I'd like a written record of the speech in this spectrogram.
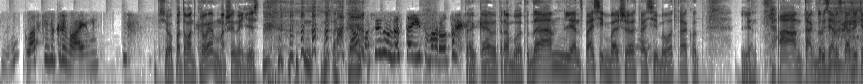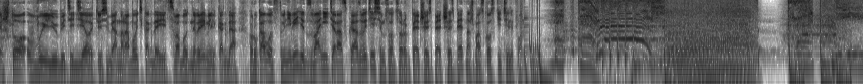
ну, глазки закрываем. Все, потом открываем, машина есть. Да, машина уже стоит в воротах. Такая вот работа. Да, Лен, спасибо большое, спасибо. Вот так вот. Лен. А, так, друзья, расскажите, что вы любите делать у себя на работе, когда есть свободное время или когда руководство не видит. Звоните, рассказывайте. 745-6565, наш московский телефон. Радио.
